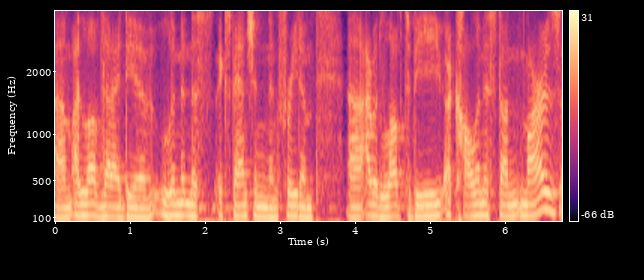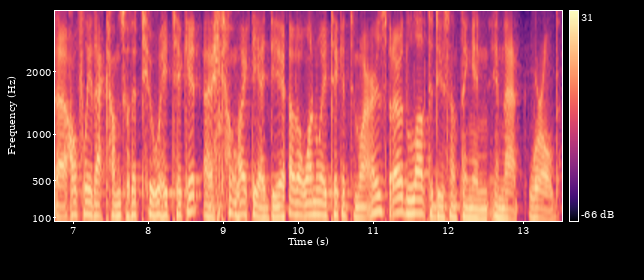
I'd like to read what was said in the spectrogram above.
um, I love that idea of limitless expansion and freedom. Uh, I would love to be a colonist on Mars. Uh, hopefully, that comes with a two-way ticket. I don't like the idea of a one-way ticket to Mars, but I would love to do something in in that world.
